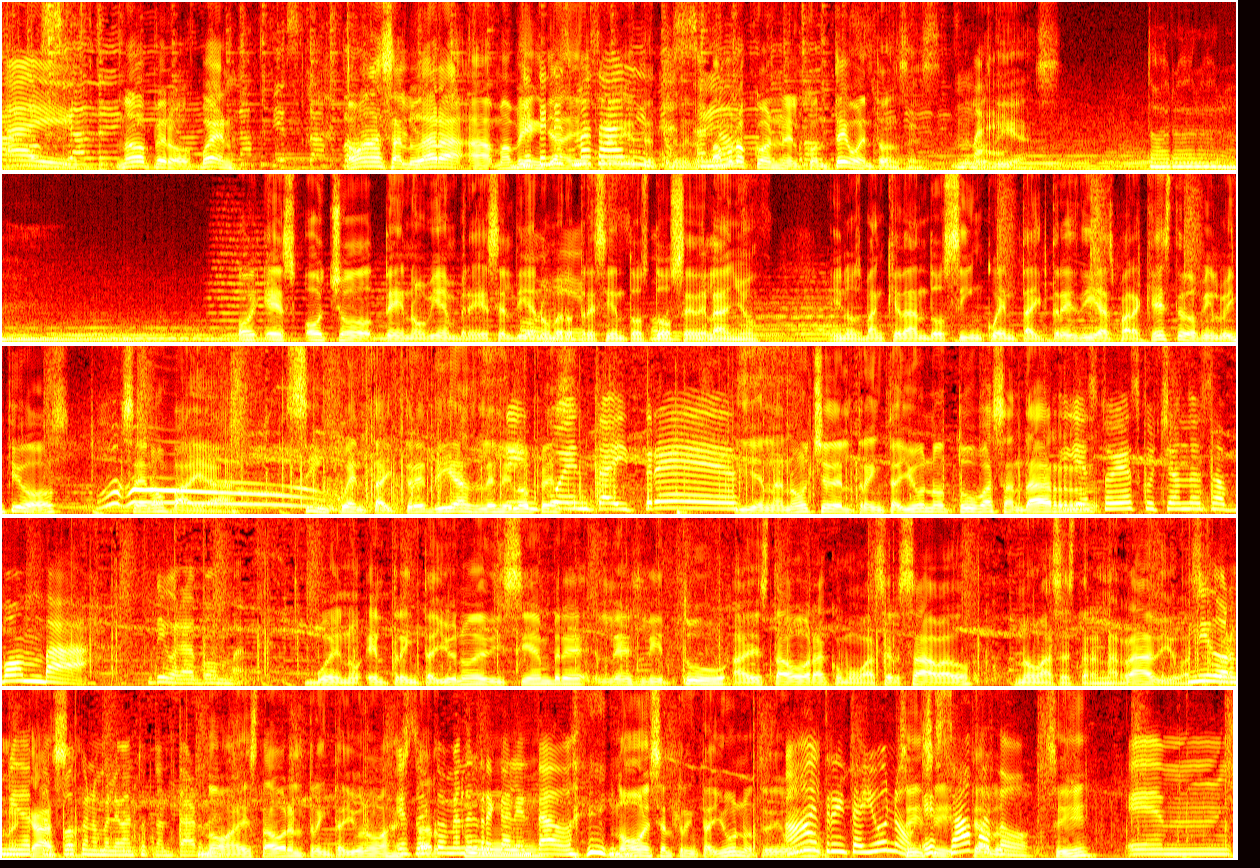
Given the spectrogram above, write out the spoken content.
Ay. No, pero bueno. Vamos a saludar a, a más bien, tenés más terminé, a alguien? terminé. ¿Ah, no? Vámonos con el conteo entonces de los Bueno. días. Tararara. Hoy es 8 de noviembre, es el día Hoy número es- 312 del año. Y nos van quedando 53 días para que este 2022 se nos vaya. 53 días, Leslie López. 53. Y en la noche del 31 tú vas a andar. Y estoy escuchando esa bomba. Digo, las bombas. Bueno, el 31 de diciembre, Leslie, tú a esta hora, como va a ser sábado, no vas a estar en la radio. Vas Ni a estar en dormida la casa. tampoco, no me levanto tan tarde. No, a esta hora el 31 vas a Estoy estar. comiendo el recalentado. No, es el 31, te digo. Ah, yo. el 31, Sí, es sí, sábado. Sí, Em,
